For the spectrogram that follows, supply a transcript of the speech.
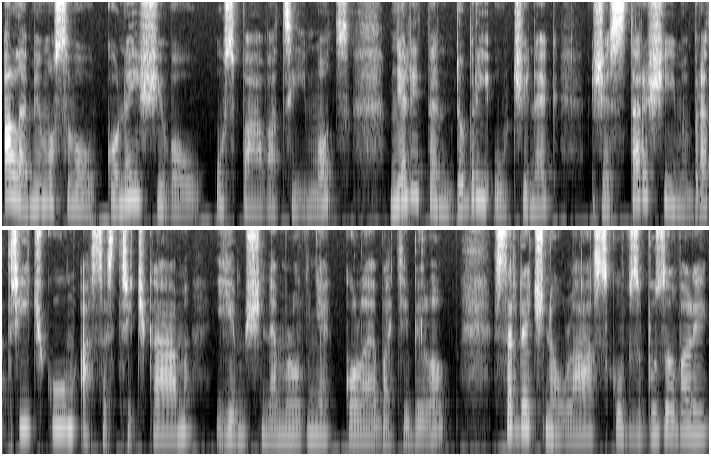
ale mimo svou konejšivou uspávací moc měli ten dobrý účinek, že starším bratříčkům a sestřičkám, jimž nemluvně kolébati bylo, srdečnou lásku vzbuzovali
